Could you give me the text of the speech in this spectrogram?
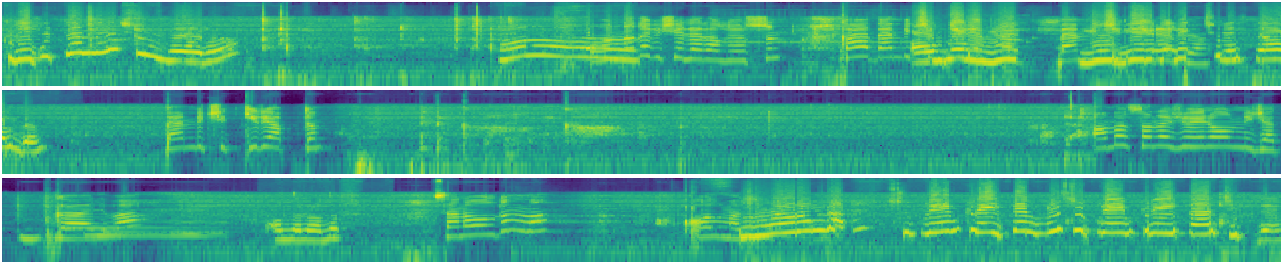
Kreditler ne işimize yarıyor? Aa, Onunla da bir şeyler alıyorsun. Kanka ben bir çık gir aldım yapıyorum. Ben bir çık gir 120'lik yapıyorum. çilesi aldım. Ben bir çık gir yaptım. Ama sana join olmayacak galiba. Olur olur. Sana oldun mu? Olmadı. Bilmiyorum da Supreme Crate'den bir Supreme Crate daha çıktı.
